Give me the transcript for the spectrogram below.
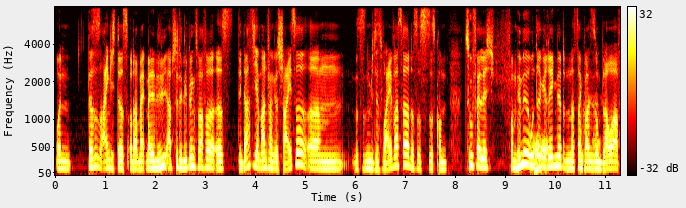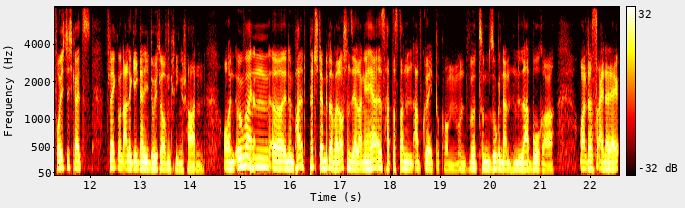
Und das ist eigentlich das, oder meine, absolute Lieblingswaffe ist, die dachte ich am Anfang ist scheiße. Ähm, das ist nämlich das Weihwasser. Das ist, das kommt zufällig vom Himmel runtergeregnet und das ist dann quasi so ein blauer Feuchtigkeitsfleck und alle Gegner, die durchlaufen, kriegen Schaden. Und irgendwann ja. äh, in einem Patch, der mittlerweile auch schon sehr lange her ist, hat das dann ein Upgrade bekommen und wird zum sogenannten Labora. Und das ist einer der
